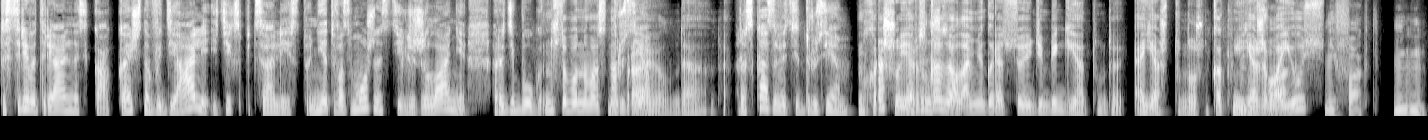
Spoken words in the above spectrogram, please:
Тестировать реальность как? Конечно, в идеале идти к специалисту. Нет возможности или желания, ради бога. Ну, чтобы он у вас Друзьям. направил, да, да. Рассказывайте друзьям. Ну, хорошо, я рассказала, а мне говорят, все, иди беги оттуда. А я что должен? Как мне? Не я же факт. боюсь. Не факт. М-м,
